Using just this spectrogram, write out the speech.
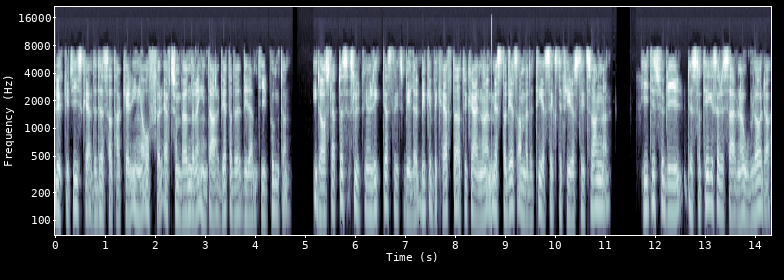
Lyckligtvis krävde dessa attacker inga offer eftersom bönderna inte arbetade vid den tidpunkten. Idag släpptes slutligen riktiga stridsbilder vilket bekräftar att ukrainarna mestadels använde T64 stridsvagnar. Hittills förblir de strategiska reserverna orörda,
